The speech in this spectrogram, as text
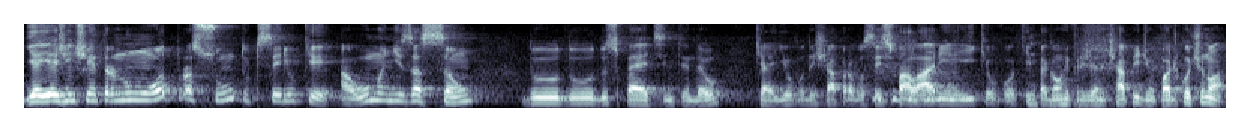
E aí a gente entra num outro assunto que seria o quê? A humanização do, do dos pets, entendeu? Que aí eu vou deixar para vocês falarem aí que eu vou aqui pegar um refrigerante rapidinho. Pode continuar.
